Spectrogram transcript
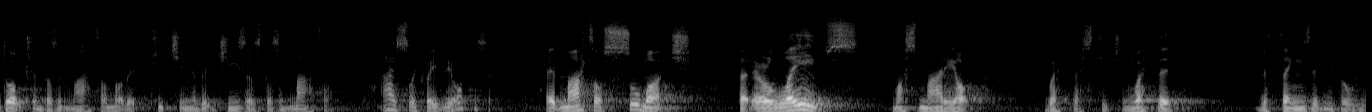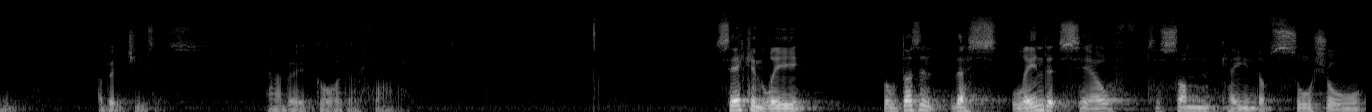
doctrine doesn't matter, not that teaching about Jesus doesn't matter. Actually, quite the opposite. It matters so much that our lives must marry up with this teaching, with the, the things that we believe about Jesus and about God our Father. Secondly, well, doesn't this lend itself to some kind of social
